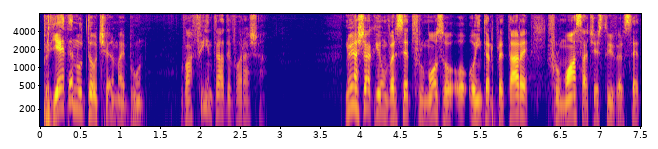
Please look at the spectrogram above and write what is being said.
prietenul tău cel mai bun, va fi într-adevăr așa. Nu e așa că e un verset frumos, o, o, o interpretare frumoasă a acestui verset?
